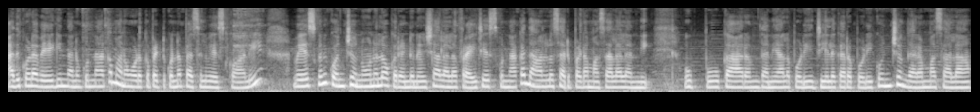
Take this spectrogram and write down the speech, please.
అది కూడా వేగింది అనుకున్నాక మనం ఉడకపెట్టుకున్న పెసలు వేసుకోవాలి. వేసుకుని కొంచెం నూనెలో ఒక రెండు నిమిషాలు అలా ఫ్రై చేసుకున్నాక దానిలో సరిపడా మసాలాలన్నీ ఉప్పు కారం ధనియాల పొడి జీలకర్ర పొడి కొంచెం గరం మసాలా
